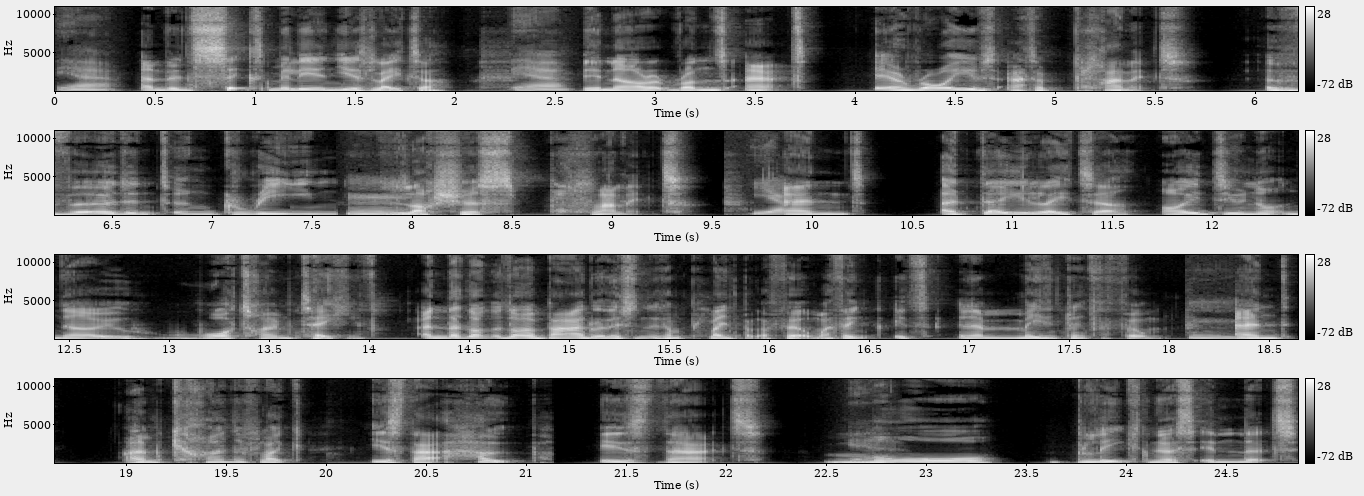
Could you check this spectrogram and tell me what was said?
yeah, and then 6 million years later yeah, the Aniara runs at, it arrives at a planet, verdant and green, mm. luscious planet. Yep. And a day later, I do not know what I'm taking. And that's not, that's not a bad one. This isn't a complaint about the film. I think it's an amazing strength of the film. Mm. And I'm kind of like, is that hope? Is that more bleakness in that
